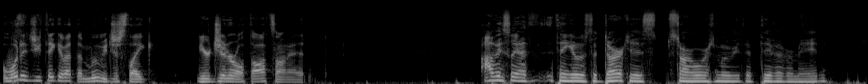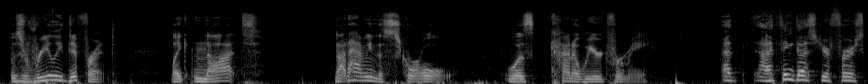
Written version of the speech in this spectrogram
what did you think about the movie? Just like your general thoughts on it. Obviously, I th- think it was the darkest Star Wars movie that they've ever made. It was really different. Like not not having the scroll was kind of weird for me. I, I think that's your first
